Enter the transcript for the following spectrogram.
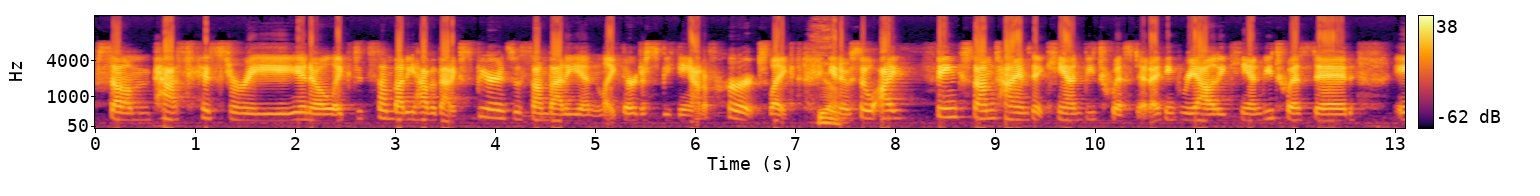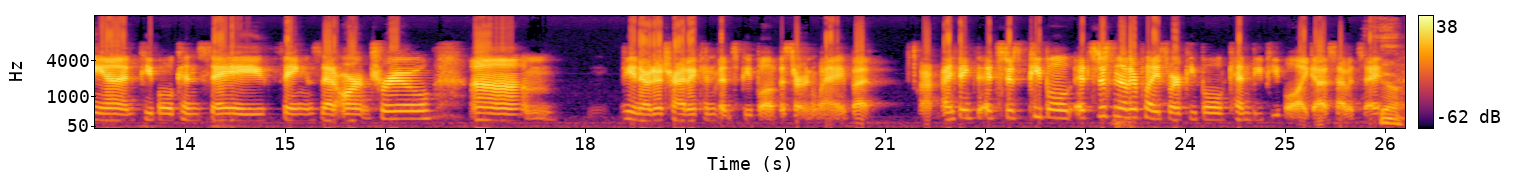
some past history? You know like did somebody have a bad experience with somebody and like they're just speaking out of hurt? Like Yeah. you know so i think sometimes it can be twisted. I think reality can be twisted and people can say things that aren't true um, you know to try to convince people of a certain way but I- think it's just people it's just another place where people can be people i guess i would say Yeah.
